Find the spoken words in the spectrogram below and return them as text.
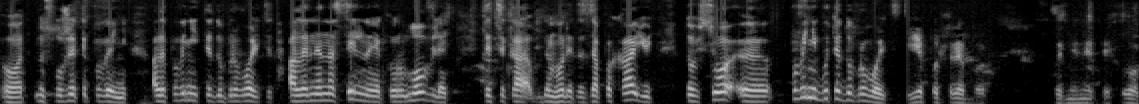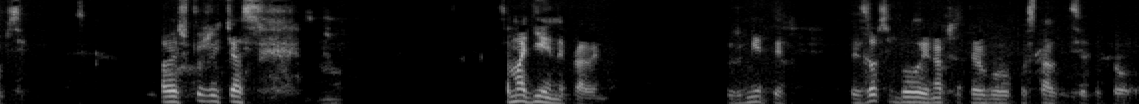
От ну служити повинні, але повинні йти добровольці, але не насильно, як ловлять ТЦК, будемо говорити, запихають. То все е, повинні бути добровольці. є потреба замінити хлопців. Але ж в той же час ну, сама дія неправильна. Розумієте? Це зовсім було інакше треба було поставитися до того.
